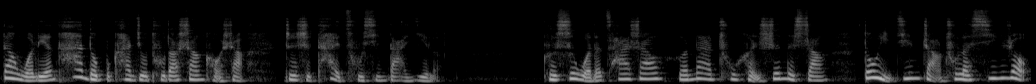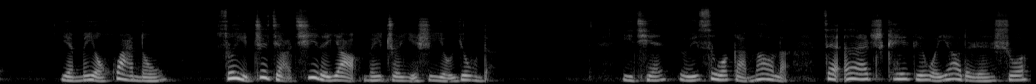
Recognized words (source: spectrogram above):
但我连看都不看就涂到伤口上，真是太粗心大意了。可是我的擦伤和那处很深的伤都已经长出了新肉，也没有化脓。所以治脚气的药没准也是有用的。以前有一次我感冒了，在 NHK 给我药的人说，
